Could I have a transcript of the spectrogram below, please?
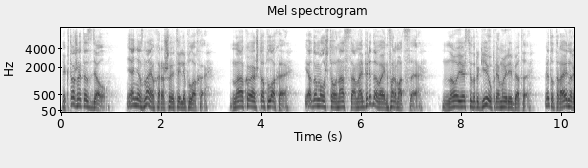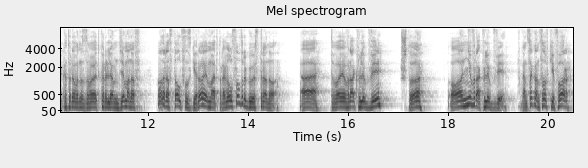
И кто же это сделал? Я не знаю, хорошо это или плохо. Но кое-что плохо. Я думал, что у нас самая передовая информация. Но есть и другие упрямые ребята. Этот Райнер, которого называют королем демонов, он расстался с героем и отправился в другую страну. А, твой враг в любви? «Что? Он не враг в любви. В конце концов, Кефар...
